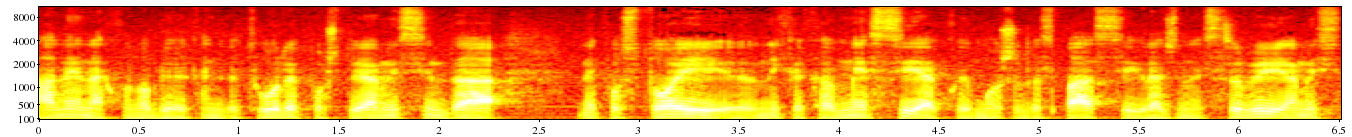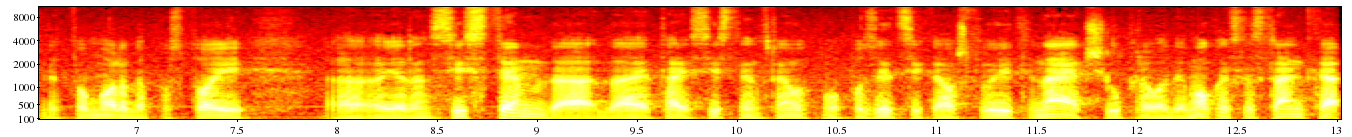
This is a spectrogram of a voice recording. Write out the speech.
a ne nakon objave kandidature, pošto ja mislim da ne postoji nikakav mesija koji može da spasi građane Srbije. Ja mislim da to mora da postoji uh, jedan sistem, da je taj sistem trenutno u opoziciji, kao što vidite, najjači upravo demokratska stranka.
